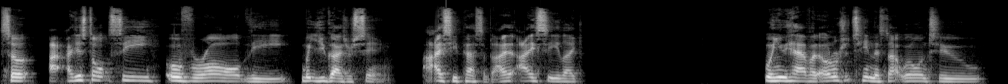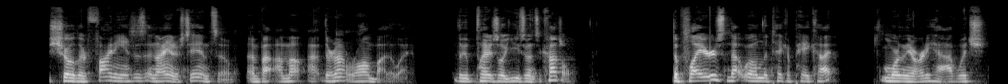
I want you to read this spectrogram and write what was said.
So I, I, just don't see overall the what you guys are seeing. I see pessimism. I, I see like when you have an ownership team that's not willing to show their finances, and I understand so. I'm, I'm not. They're not wrong, by the way. The players will use them as a cudgel. The players not willing to take a pay cut more than they already have, which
